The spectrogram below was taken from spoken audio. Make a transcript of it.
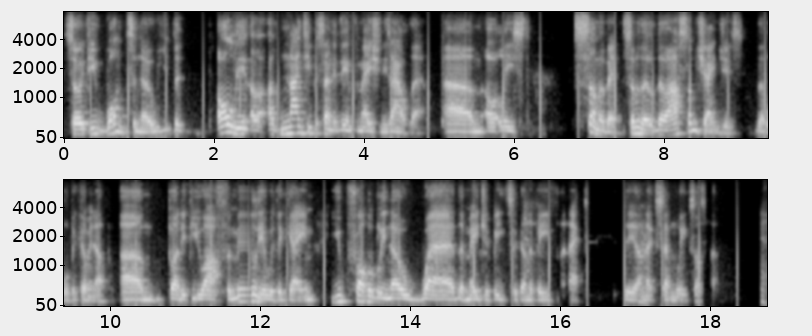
So if you want to know, the, all the uh, ninety percent of the information is out there, um, or at least some of it. Some of the there are some changes that will be coming up. Um, but if you are familiar with the game, you probably know where the major beats are going to be for the next the uh, next seven weeks or so. Yeah.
